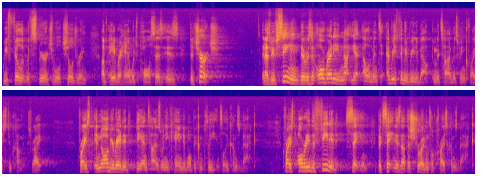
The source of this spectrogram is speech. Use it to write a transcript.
We fill it with spiritual children of Abraham, which Paul says is the church. And as we've seen, there is an already not yet element to everything we read about in the time between Christ's two comings, right? Christ inaugurated the end times when he came. They won't be complete until he comes back. Christ already defeated Satan, but Satan is not destroyed until Christ comes back.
